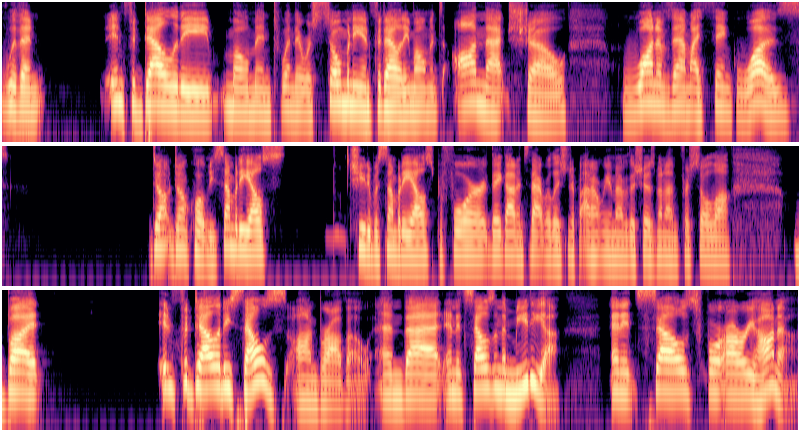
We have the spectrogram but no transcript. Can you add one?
with an infidelity moment when there were so many infidelity moments on that show. One of them, I think, was don't don't quote me. Somebody else cheated with somebody else before they got into that relationship. I don't remember. The show's been on for so long, but infidelity sells on Bravo, and that and it sells in the media, and it sells for Ariana.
